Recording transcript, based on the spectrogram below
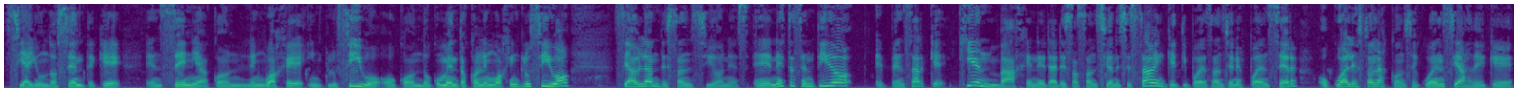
si hay un docente que enseña con lenguaje inclusivo o con documentos con lenguaje inclusivo, se hablan de sanciones. En este sentido, eh, pensar que quién va a generar esas sanciones. ¿Se saben qué tipo de sanciones pueden ser o cuáles son las consecuencias de que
